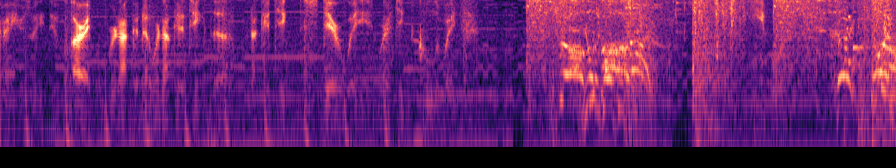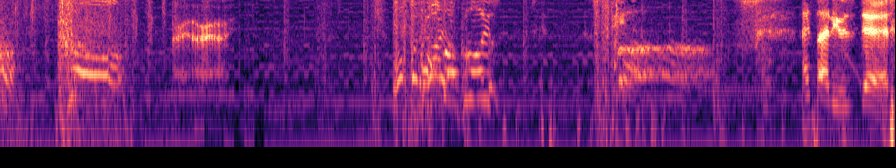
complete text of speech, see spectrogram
Alright, here's what you do. Alright, we're not gonna, we're not gonna take the, we're not gonna take the stairway in, we're gonna take the cooler way. You're thought he was dead.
